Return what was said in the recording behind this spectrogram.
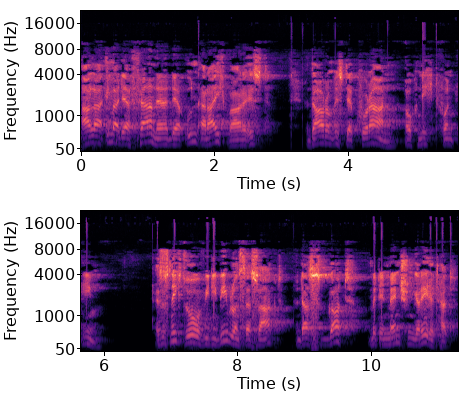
Allah immer der Ferne, der Unerreichbare ist, darum ist der Koran auch nicht von ihm. Es ist nicht so, wie die Bibel uns das sagt, dass Gott mit den Menschen geredet hat.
